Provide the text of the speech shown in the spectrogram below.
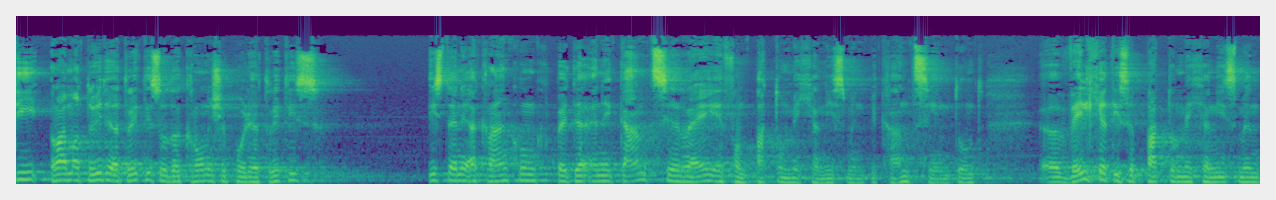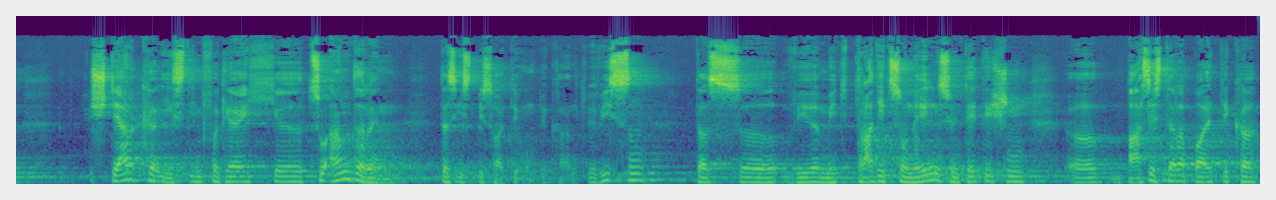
die rheumatoide Arthritis oder chronische Polyarthritis ist eine Erkrankung, bei der eine ganze Reihe von Pathomechanismen bekannt sind und äh, welcher dieser Pathomechanismen stärker ist im Vergleich äh, zu anderen, das ist bis heute unbekannt. Wir wissen, dass äh, wir mit traditionellen synthetischen äh, Basistherapeutika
